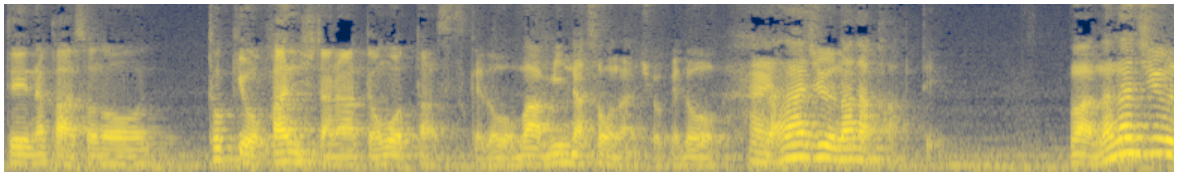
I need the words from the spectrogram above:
でなんかその時を感じたなって思ったんですけどまあみんなそうなんでしょうけど、はい。77かっていう。まあ77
